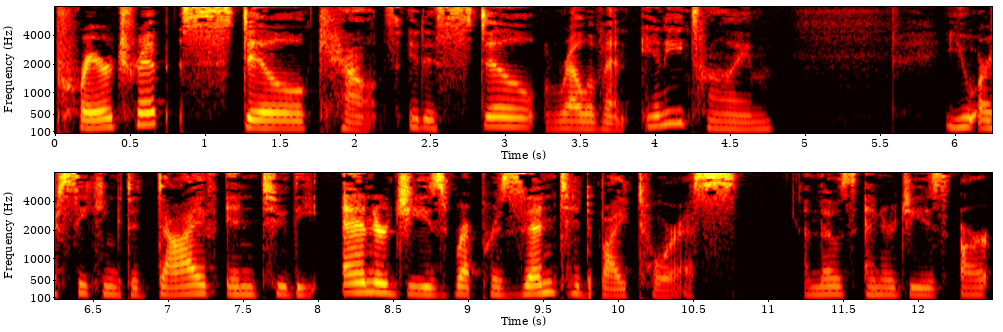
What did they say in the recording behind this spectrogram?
prayer trip still counts. It is still relevant anytime you are seeking to dive into the energies represented by Taurus. And those energies are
